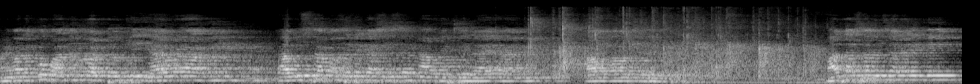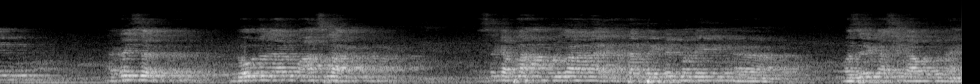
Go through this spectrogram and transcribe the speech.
आणि मला खूप आनंद वाटतो की ह्या वेळा आम्ही कालुस्ता मजरे असल्याचं नाव घेतलेलं आहे आणि गाव चले माझा असा विचार आहे की अरे सर दोन हजार पाचला जसं की आपला हा मुलगा आला आहे आता पेटंटमध्ये मजरे काशी गावातून आहे.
